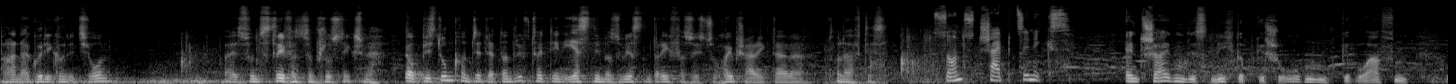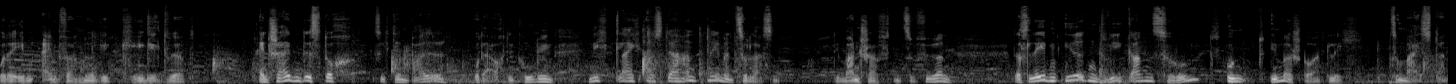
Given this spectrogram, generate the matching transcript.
Brauchen eine gute Kondition, weil sonst treffen sie zum Schluss nichts mehr. Ja, bist du unkonzentriert, dann trifft halt den ersten immer, so wirst du treffen, also ist so halbscharig, da, da läuft das. Sonst scheibt sie nichts. Entscheidend ist nicht, ob geschoben, geworfen oder eben einfach nur gekegelt wird. Entscheidend ist doch, sich den Ball oder auch die Kugeln nicht gleich aus der Hand nehmen zu lassen, die Mannschaften zu führen, das Leben irgendwie ganz rund und immer sportlich zu meistern.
